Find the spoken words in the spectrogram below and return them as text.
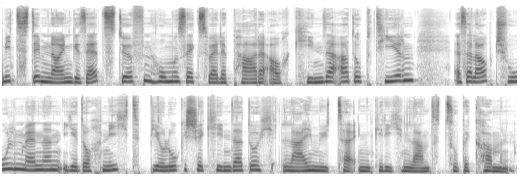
Mit dem neuen Gesetz dürfen homosexuelle Paare auch Kinder adoptieren. Es erlaubt schwulen Männern jedoch nicht, biologische Kinder durch Leihmütter in Griechenland zu bekommen.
